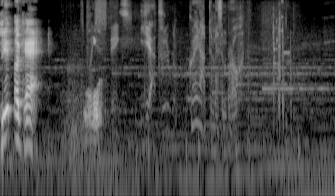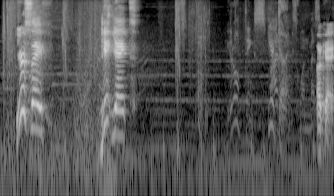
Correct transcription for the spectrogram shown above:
get a cat. yet. Great optimism, bro. You're safe. Get yanked. You don't think You're done. the one messing Okay.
